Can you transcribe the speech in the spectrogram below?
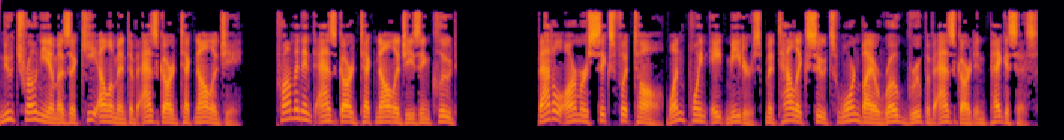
Neutronium is a key element of Asgard technology. Prominent Asgard technologies include Battle armor 6 foot tall 1.8 meters metallic suits worn by a rogue group of Asgard in Pegasus.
